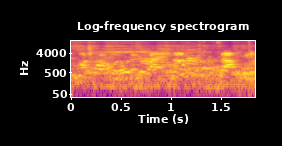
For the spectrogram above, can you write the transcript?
কথা বলতে চাই না। চাকরি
